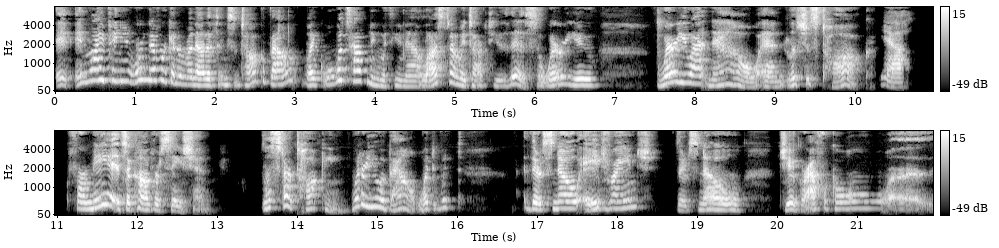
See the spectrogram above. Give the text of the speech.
in my opinion, we're never going to run out of things to talk about. Like, well, what's happening with you now? Last time we talked to you this. So where are you? Where are you at now? And let's just talk. Yeah. For me, it's a conversation. Let's start talking. What are you about? What, what, there's no age range. There's no geographical, uh,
